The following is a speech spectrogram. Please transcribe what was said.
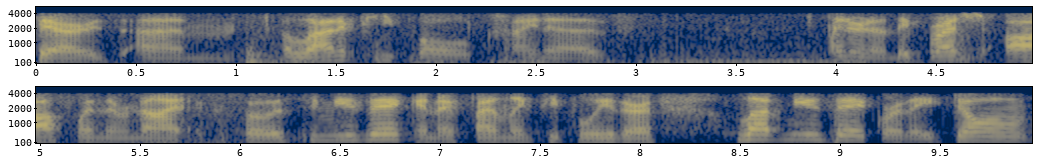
there's um a lot of people kind of I don't know, they brush off when they're not exposed to music and I find like people either love music or they don't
